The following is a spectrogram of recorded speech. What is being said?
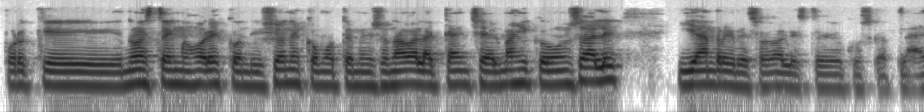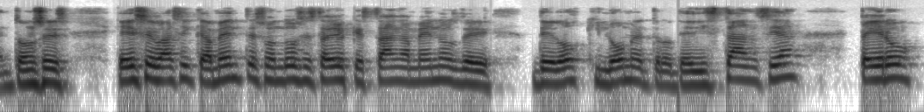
porque no está en mejores condiciones, como te mencionaba la cancha del Mágico González, y han regresado al estadio Cuscatlán. Entonces, ese básicamente son dos estadios que están a menos de, de dos kilómetros de distancia, pero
